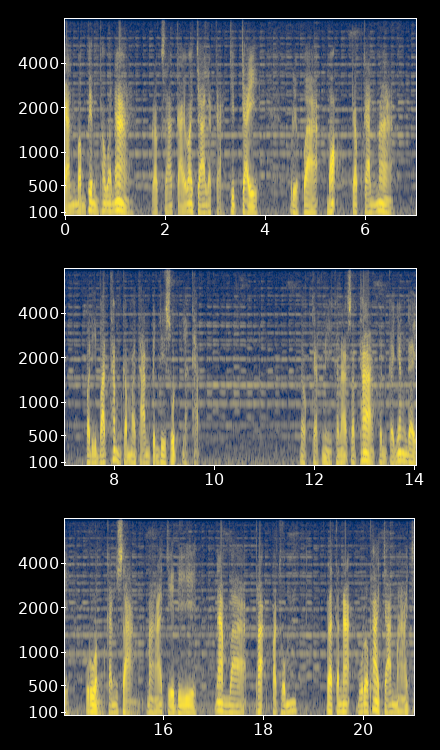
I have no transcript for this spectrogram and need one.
การบำเพ็ญภาวนา รักษากายวาจาและกะจิตใจ เรียกว่าเหมาะกับการมาปฏิบัติธรรมกรรมฐานเป็นที่สุดล่ะครับ นอกจากนี้คณะศรัทธาเพิ่นก็ยังได้ร่วมกันสร้างมหาเจดีย์นามว่าพระปฐมรัตนบุรพาจารย์มหาเจ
